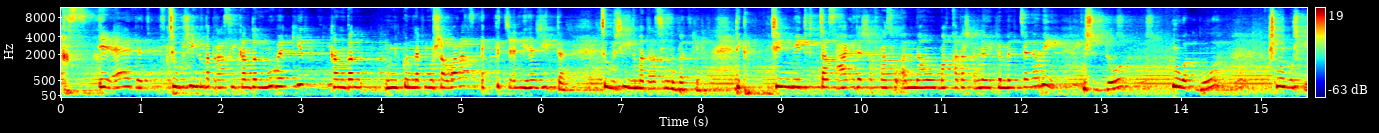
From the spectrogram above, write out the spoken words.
خص إعادة التوجيه المدرسي. كنظن مبكر كنظن ملي كنا في مشاورات اكدت عليها جدا. التوجيه المدرسي المبكر. ديك التلميذ في التاسعه إذا شاف راسو أنه ما قدرش أنه يكمل الثانوي نشدوه نواكبوه شنو المشكل؟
